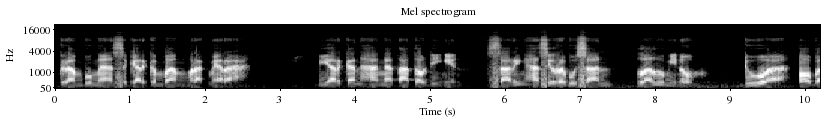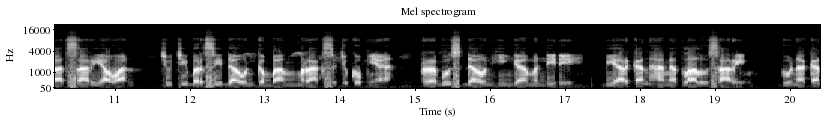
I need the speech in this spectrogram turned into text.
gram bunga segar kembang merak merah. Biarkan hangat atau dingin. Saring hasil rebusan, lalu minum. 2. Obat sariawan. Cuci bersih daun kembang merak secukupnya. Rebus daun hingga mendidih. Biarkan hangat lalu saring. Gunakan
